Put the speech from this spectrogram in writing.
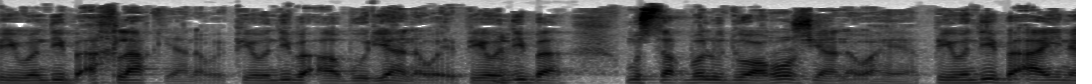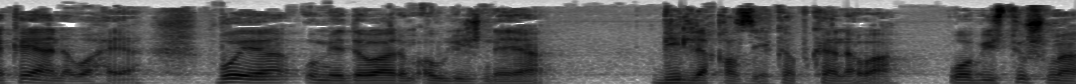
پەیوەندی بە ئەخلاقیانەوە پەیوەندی بە ئابوووریانەوە پەیوەندی بە مستقبل و دواڕۆژیانەوە هەیە پەیوەندی بە ئاینەکەیانەوە هەیە بۆیە ئومێدەوارم ئەو لیژنەیە بیر لە قەزیەکە بکەنەوە و بیستوشمە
